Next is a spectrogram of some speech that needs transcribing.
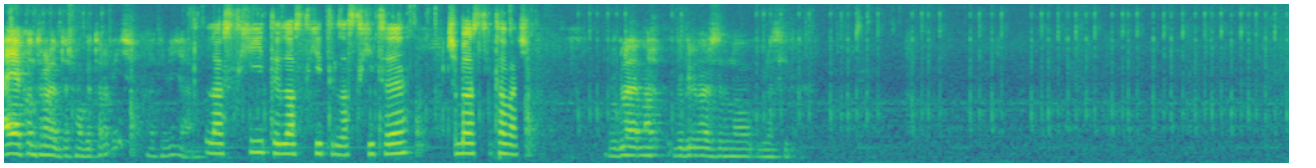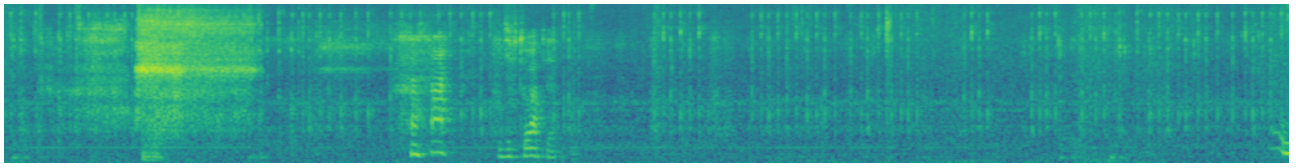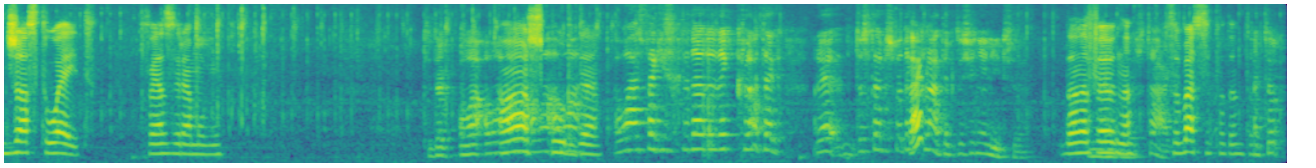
A ja kontrolem też mogę to robić? Nawet nie wiedziałem. Last hity, last hity, last hity. Trzeba last hitować. W ogóle masz, wygrywasz ze mną w Last Hitach. Haha, gdzie w to łapie? Just wait. Twoja zyra mówi. Ty tak, oła, oła, oła, Aż oła, kurde. Oła, z takich spadek klatek, ale dostałem spadek Tak? klatek, to się nie liczy. No na pewno. wiesz, tak. Zobaczcie potem to. Tak to,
